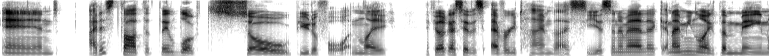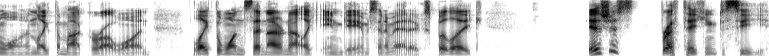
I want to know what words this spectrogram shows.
and I just thought that they looked so beautiful and like I feel like I say this every time that I see a cinematic and I mean like the main one, like the Mak'gora one, like the ones that are not like in-game cinematics, but like it's just breathtaking to see.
